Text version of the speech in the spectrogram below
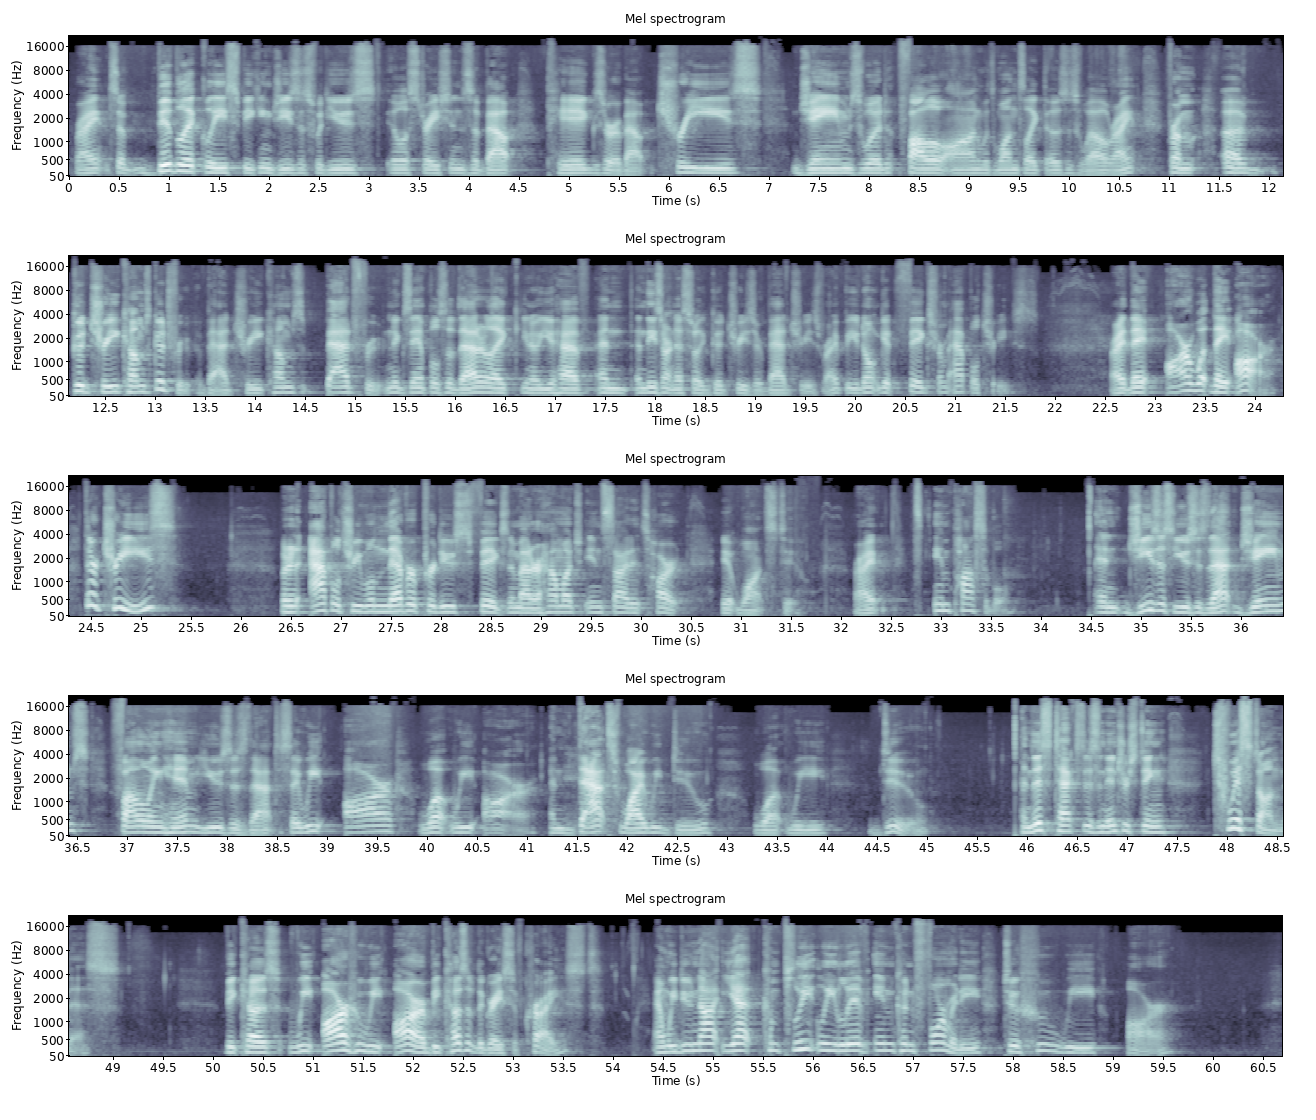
Right? So, biblically speaking, Jesus would use illustrations about pigs or about trees. James would follow on with ones like those as well, right? From a good tree comes good fruit. A bad tree comes bad fruit. And examples of that are like, you know, you have, and, and these aren't necessarily good trees or bad trees, right? But you don't get figs from apple trees, right? They are what they are. They're trees, but an apple tree will never produce figs no matter how much inside its heart it wants to, right? It's impossible. And Jesus uses that. James, following him, uses that to say, We are what we are. And that's why we do what we do. And this text is an interesting twist on this because we are who we are because of the grace of Christ, and we do not yet completely live in conformity to who we are.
